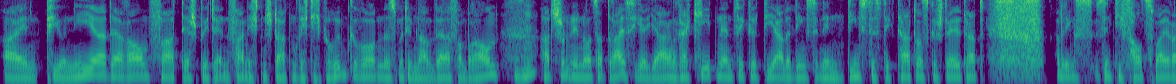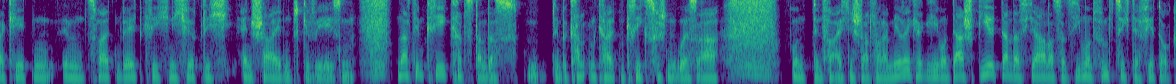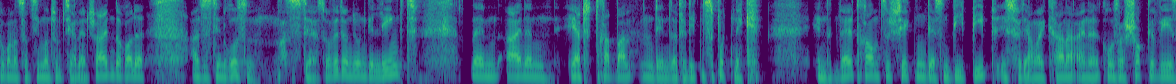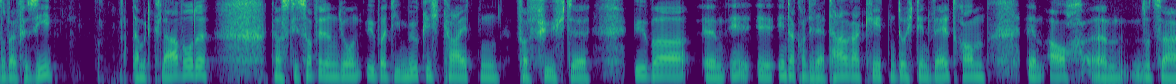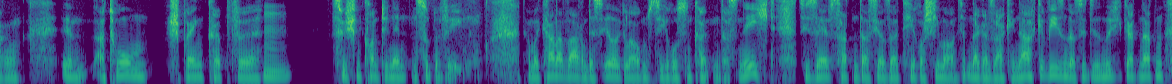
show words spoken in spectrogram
Ein Pionier der Raumfahrt, der später in den Vereinigten Staaten richtig berühmt geworden ist, mit dem Namen Werner von Braun, mhm. hat schon in den 1930er Jahren Raketen entwickelt, die er allerdings in den Dienst des Diktators gestellt hat. Allerdings sind die V2-Raketen im Zweiten Weltkrieg nicht wirklich entscheidend gewesen. Nach dem Krieg hat es dann das, den bekannten Kalten Krieg zwischen den USA und den Vereinigten Staaten von Amerika gegeben. Und da spielt dann das Jahr 1957, der 4. Oktober 1957, eine entscheidende Rolle, als es den Russen, als es der Sowjetunion gelingt, ähm, einen Erdtrabanten, den Satelliten Sputnik, in den Weltraum zu schicken. Dessen Beep Beep ist für die Amerikaner ein großer Schock gewesen, weil für sie damit klar wurde, dass die Sowjetunion über die Möglichkeiten verfügte, über ähm, Interkontinentalraketen durch den Weltraum ähm, auch ähm, sozusagen ähm, Atomsprengköpfe mhm zwischen Kontinenten zu bewegen. Die Amerikaner waren des Irrglaubens, die Russen könnten das nicht. Sie selbst hatten das ja seit Hiroshima und Nagasaki nachgewiesen, dass sie diese Möglichkeiten hatten.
